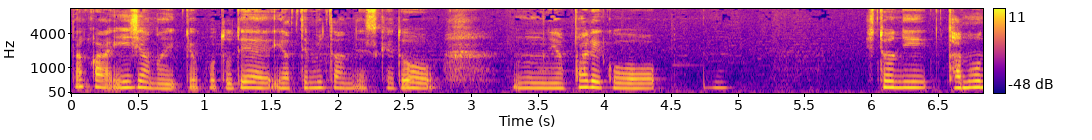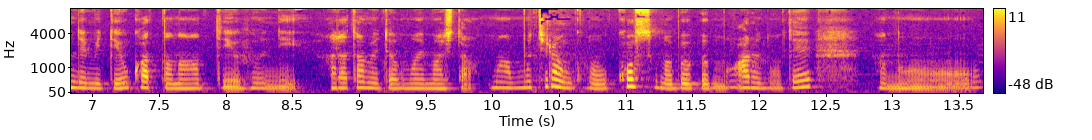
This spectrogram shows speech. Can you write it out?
だからいいじゃないっていうことでやってみたんですけど、うん、やっぱりこう人に頼んでみてよかったなっていうふうに改めて思いました。まあ、もちろんこのコストの部分もあるのであの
